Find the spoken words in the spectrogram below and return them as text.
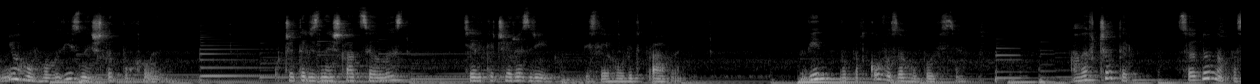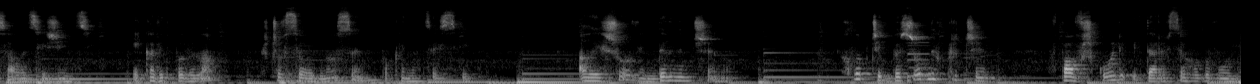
У нього в голові знайшли пухлину. Учитель знайшла цей лист тільки через рік після його відправлення. Він випадково загубився. Але вчитель все одно написала цій жінці, яка відповіла, що все одно син покинув цей світ. Але йшов він дивним чином. Хлопчик без жодних причин впав в школі і вдарився головою.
